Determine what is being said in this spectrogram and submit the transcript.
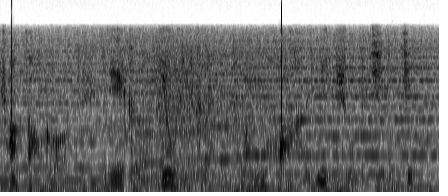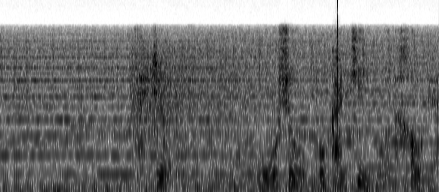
创造过一个又一个文化和艺术的奇迹。在这里，无数不甘寂寞的后人，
